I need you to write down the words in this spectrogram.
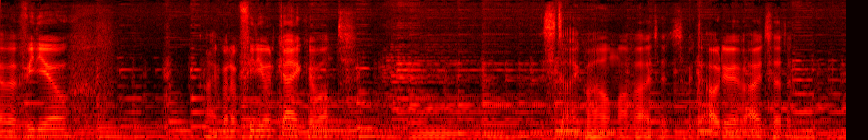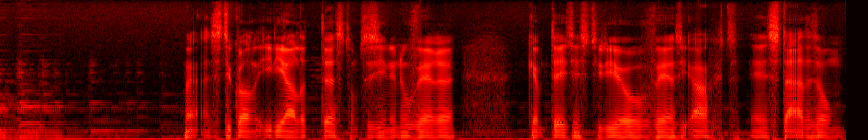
even video. Ik ben ook video aan het kijken, want het ziet er eigenlijk wel helemaal uit. Zal ik de audio even uitzetten? Maar ja, het is natuurlijk wel een ideale test om te zien in hoeverre Camtasia Studio versie 8 in staat is om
